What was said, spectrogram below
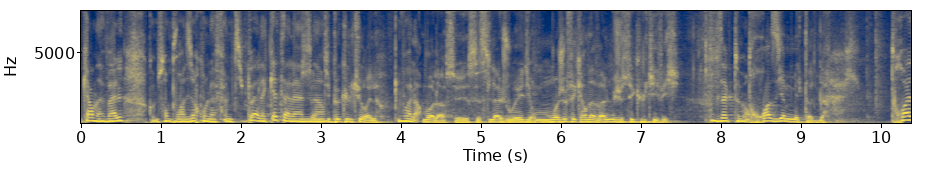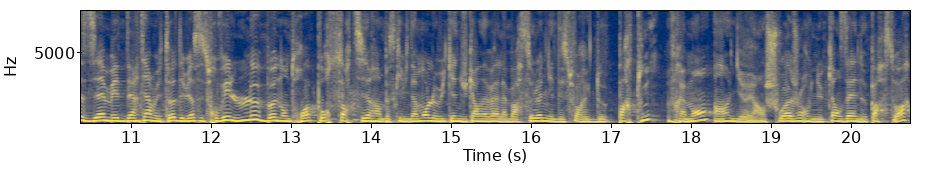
carnaval. Comme ça, on pourra dire qu'on l'a fait un petit peu à la catalane. C'est un petit peu culturel. Voilà, Voilà, c'est c'est cela jouer, dire moi je fais carnaval mais je suis cultivé. exactement. Troisième méthode. Troisième et dernière méthode, eh bien, c'est trouver le bon endroit pour sortir. hein, parce qu'évidemment, le week-end du carnaval à Barcelone, il y a des soirées de partout, vraiment. hein, il y a un choix, genre une quinzaine par soir.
